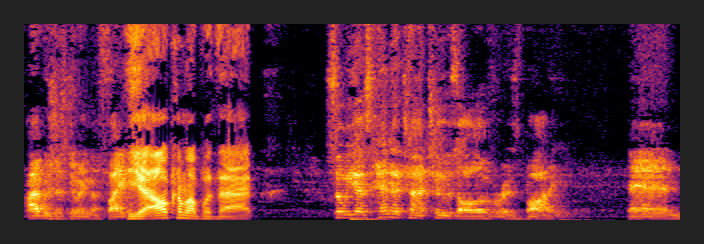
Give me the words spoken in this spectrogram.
I was just doing the fight. scene. yeah, I'll come up with that. So he has henna tattoos all over his body, and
